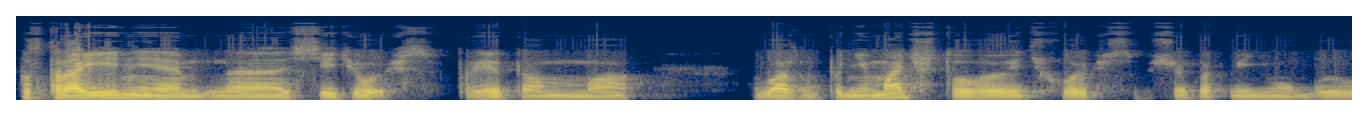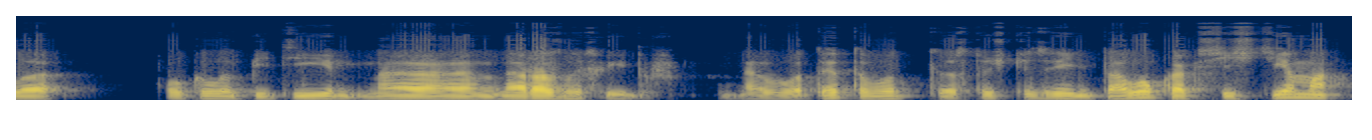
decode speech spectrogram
построения э, сети офисов. При этом э, важно понимать, что этих офисов еще как минимум было около пяти э, разных видов. Вот. Это вот с точки зрения того, как система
